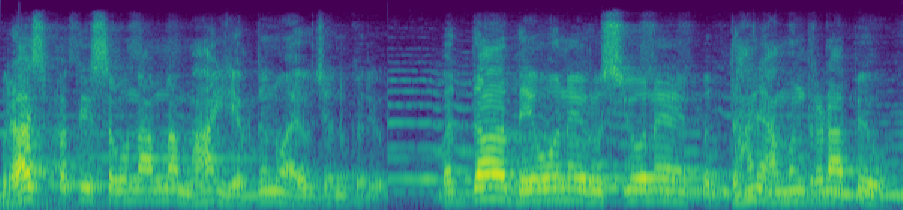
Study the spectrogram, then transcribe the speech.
બૃહસ્પતિ સૌ નામના મહાયજ્ઞનું આયોજન કર્યું. બધા દેવોને, ઋષિઓને બધાને આમંત્રણ આપ્યું.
